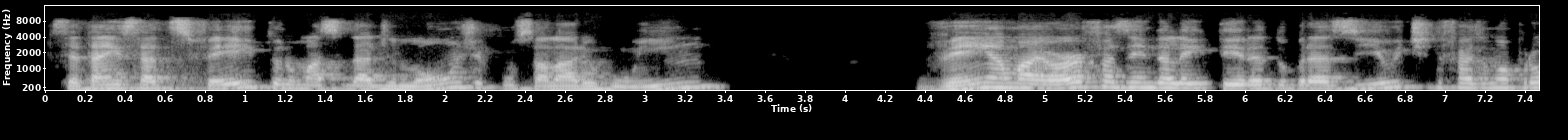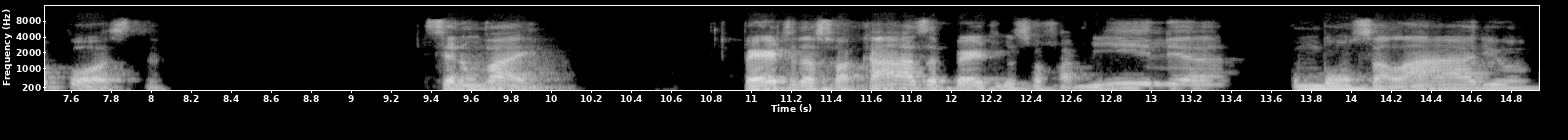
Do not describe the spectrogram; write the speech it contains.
você está insatisfeito numa cidade longe, com salário ruim, vem a maior fazenda leiteira do Brasil e te faz uma proposta. Você não vai? Perto da sua casa, perto da sua família, com um bom salário.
